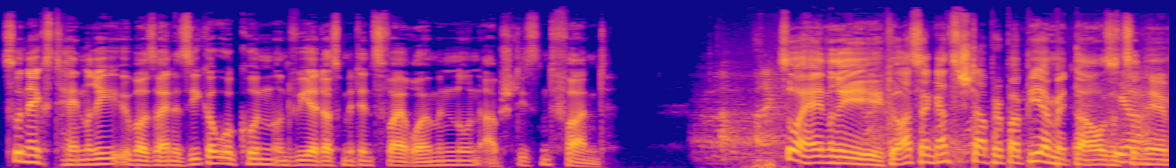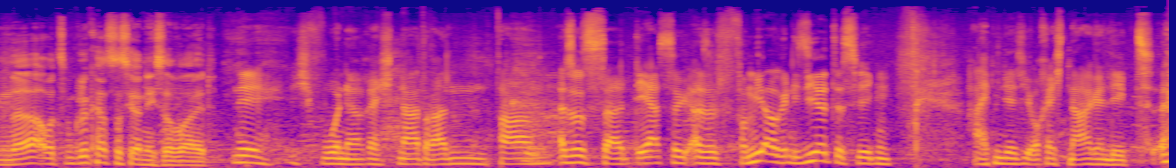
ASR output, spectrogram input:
Zunächst Henry über seine Siegerurkunden und wie er das mit den zwei Räumen nun abschließend fand. So, Henry, du hast ja einen ganzen Stapel Papier mit nach Hause Ja. zu nehmen, ne? aber zum Glück hast du es ja nicht so weit. Nee, ich wohne ja recht nah dran. Also es ist der erste, also von mir organisiert, deswegen habe ich mir natürlich auch recht nahegelegt.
